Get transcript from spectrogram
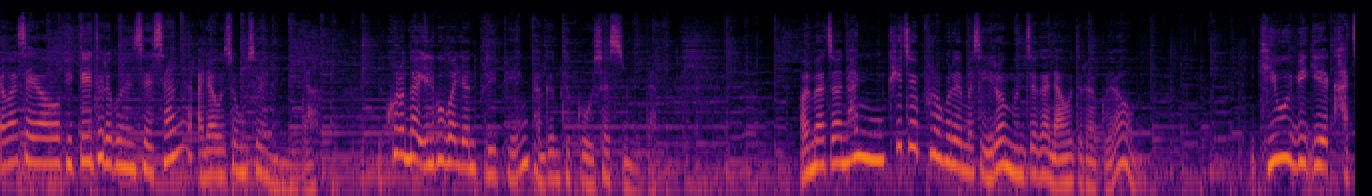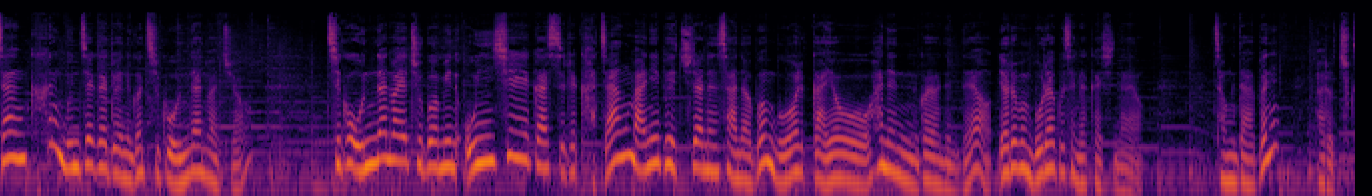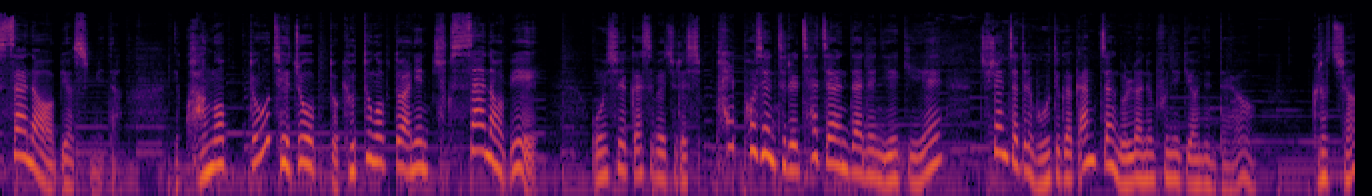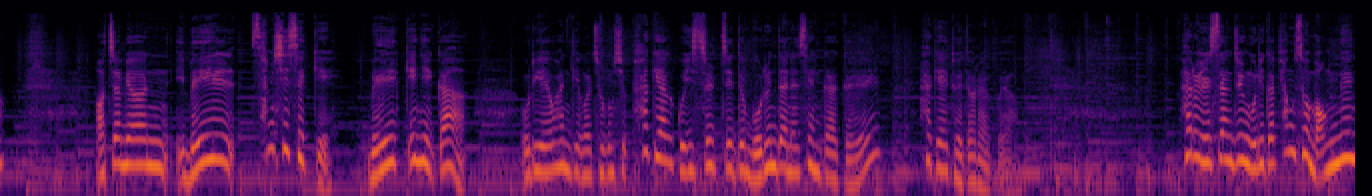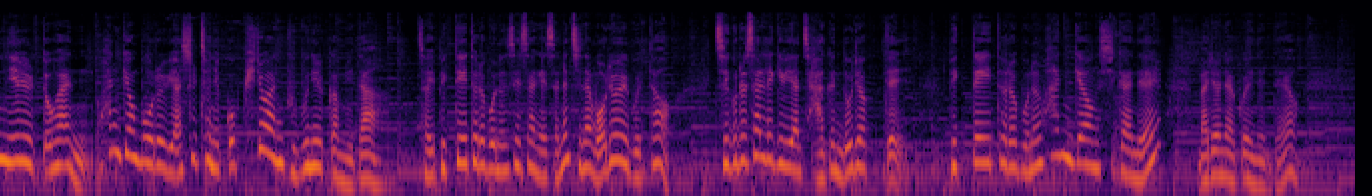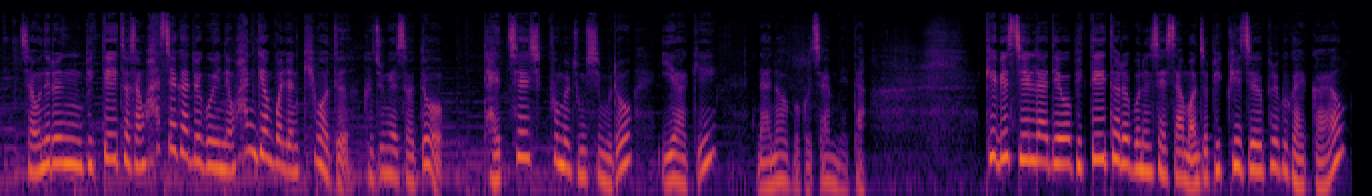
안녕하세요. 빅데이터를 보는 세상 아나운서 홍소연입니다. 코로나19 관련 브리핑 방금 듣고 오셨습니다. 얼마 전 한 퀴즈 프로그램에서 이런 문제가 나오더라고요. 기후위기의 가장 큰 문제가 되는 건 지구온난화죠. 지구온난화의 주범인 온실가스를 가장 많이 배출하는 산업은 무엇일까요? 하는 거였는데요. 여러분 뭐라고 생각하시나요? 정답은 바로 축산업이었습니다. 광업도 제조업도 교통업도 아닌 축산업이 온실가스 배출의 18%를 차지한다는 얘기에 출연자들 모두가 깜짝 놀라는 분위기였는데요. 그렇죠. 어쩌면 매일 삼시세끼, 매일 끼니가 우리의 환경을 조금씩 파괴하고 있을지도 모른다는 생각을 하게 되더라고요. 하루 일상 중 우리가 평소 먹는 일 또한 환경보호를 위한 실천이 꼭 필요한 부분일 겁니다. 저희 빅데이터를 보는 세상에서는 지난 월요일부터 지구를 살리기 위한 작은 노력들, 빅데이터로 보는 환경 시간을 마련하고 있는데요. 자, 오늘은 빅데이터상 화제가 되고 있는 환경 관련 키워드, 그 중에서도 대체 식품을 중심으로 이야기 나눠보고자 합니다. KBS 1라디오 빅데이터를 보는 세상 먼저 빅퀴즈 풀고 갈까요?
